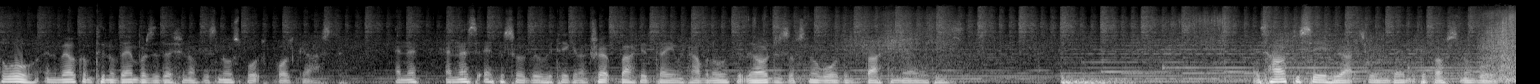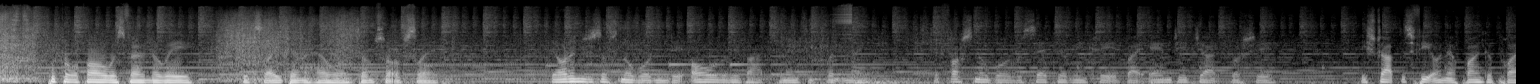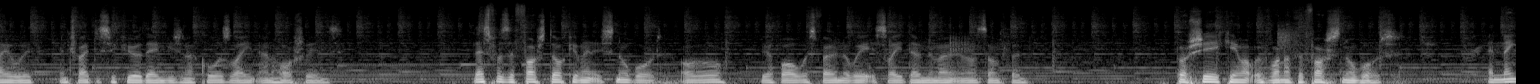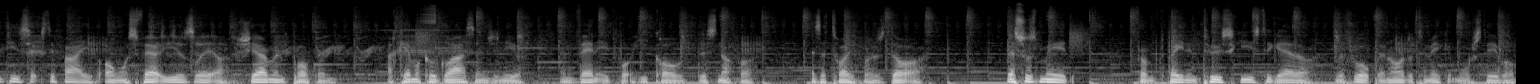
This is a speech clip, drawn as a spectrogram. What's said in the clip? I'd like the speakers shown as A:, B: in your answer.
A: Hello and welcome to November's edition of the Snow Sports Podcast. In this, in this episode we'll be taking a trip back in time and having a look at the origins of snowboarding back in the early days. It's hard to say who actually invented the first snowboard. People have always found a way to slide down a hill on some sort of sled. The origins of snowboarding date all the way back to 1929. The first snowboard was said to have been created by MJ Jack Burchett he strapped his feet onto a plank of plywood and tried to secure them using a clothesline and horse reins. This was the first documented snowboard, although we have always found a way to slide down the mountain on something. Burchett came up with one of the first snowboards. In 1965, almost 30 years later, Sherman Poppen, a chemical glass engineer, invented what he called the snurfer as a toy for his daughter. This was made from binding two skis together with rope in order to make it more stable.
